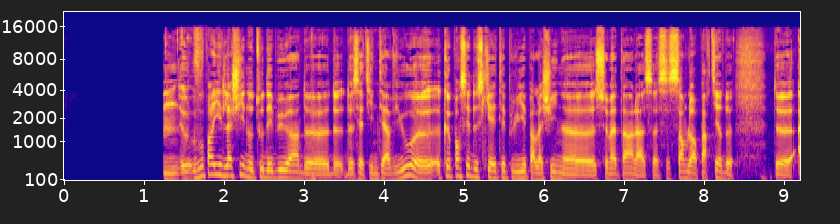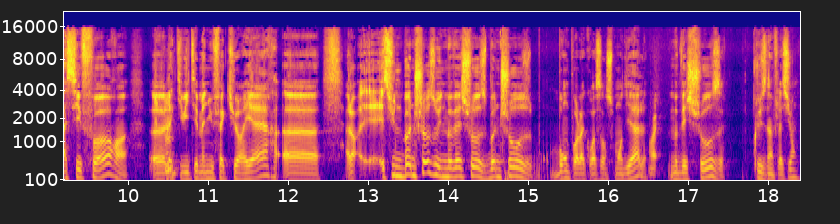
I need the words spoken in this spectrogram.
Hum, euh, vous parliez de la Chine au tout début hein, de, de, de, cette interview. Euh, que pensez de ce qui a été publié par la Chine euh, ce matin là? Ça, ça, semble repartir de, de assez fort euh, mhm. l'activité manufacturière. alors est-ce une bonne chose ou une mauvaise chose? Bonne chose, bon pour la croissance mondiale. Mauvaise chose, plus d'inflation.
